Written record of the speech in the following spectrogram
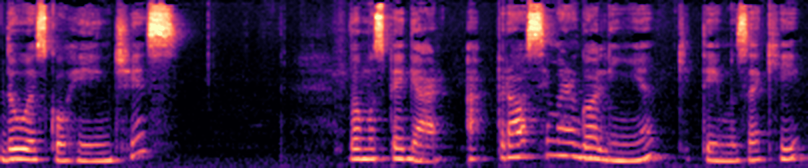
duas correntes. Vamos pegar a próxima argolinha que temos aqui.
